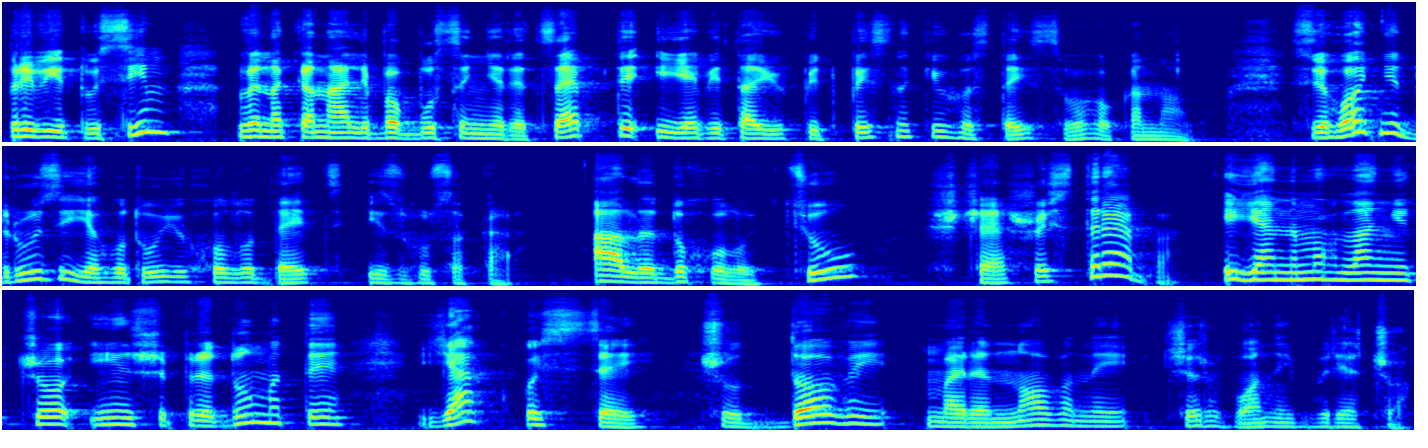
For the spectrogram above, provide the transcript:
Привіт усім! Ви на каналі Бабусині Рецепти і я вітаю підписників гостей свого каналу. Сьогодні, друзі, я готую холодець із гусака. Але до холодцю ще щось треба. І я не могла нічого інше придумати, як ось цей чудовий маринований червоний бурячок.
